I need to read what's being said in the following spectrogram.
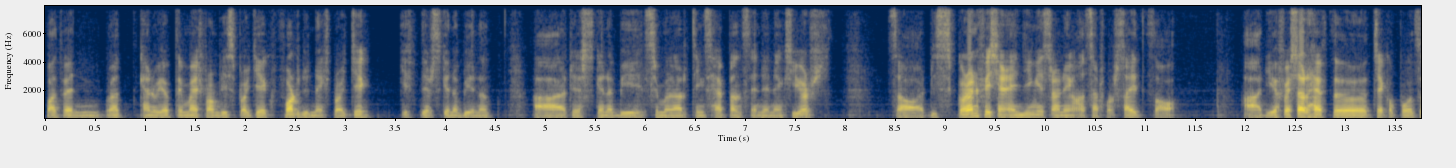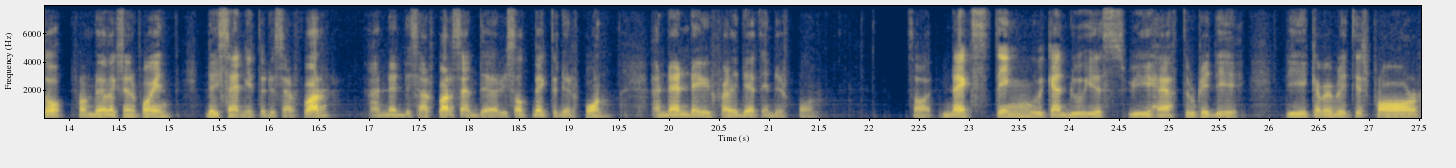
what when what can we optimize from this project for the next project? If there's gonna be an uh, there's gonna be similar things happens in the next years so this current vision engine is running on server side so uh, the officer have to check a photo from the election point. They send it to the server and then the server send the result back to their phone and then they validate in their phone. So next thing we can do is we have to read the, the capabilities for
